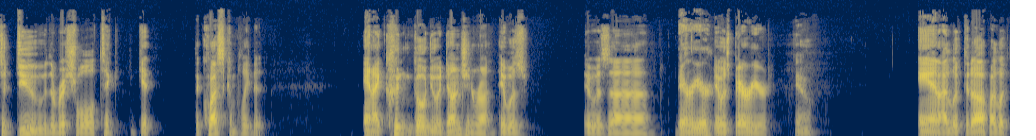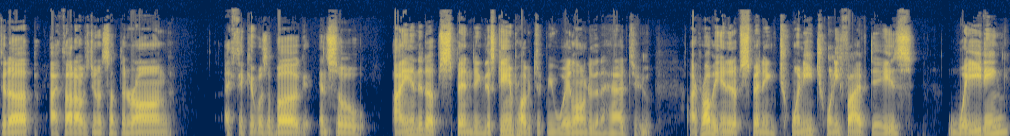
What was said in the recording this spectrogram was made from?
to do the ritual to get the quest completed. And I couldn't go do a dungeon run. It was, it was, uh, Barrier. it was barriered. Yeah. And I looked it up. I looked it up. I thought I was doing something wrong. I think it was a bug. And so I ended up spending this game probably took me way longer than I had to. I probably ended up spending 20, 25 days waiting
